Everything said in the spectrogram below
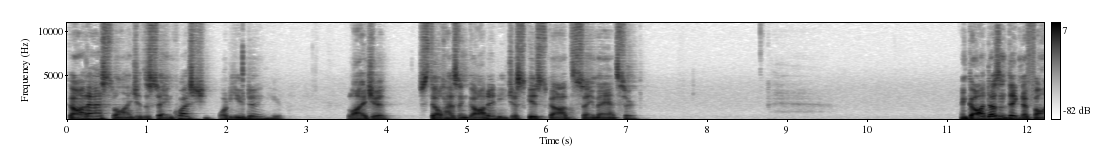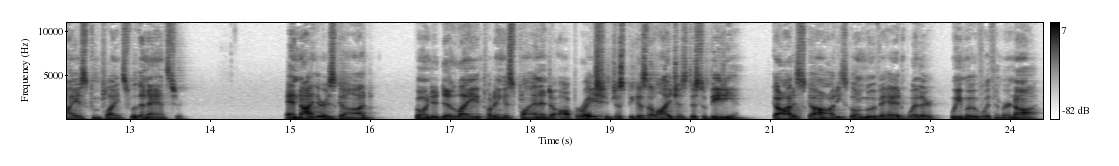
God asked Elijah the same question What are you doing here? Elijah still hasn't got it. He just gives God the same answer. And God doesn't dignify his complaints with an answer. And neither is God going to delay putting his plan into operation just because Elijah's disobedient. God is God. He's going to move ahead whether we move with him or not.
